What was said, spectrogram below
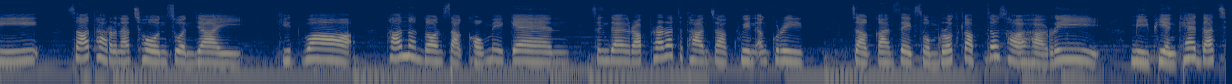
นี้สาธารณชนส่วนใหญ่ คิดว่าท้านันดรศักดิ์ของเมแกน ซึ่งได้รับพระราชทานจากควีนอังกฤษ จากการเสกสมรสกับเจ้าชายแฮร์รี่ มีเพียงแค่ดัชเช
